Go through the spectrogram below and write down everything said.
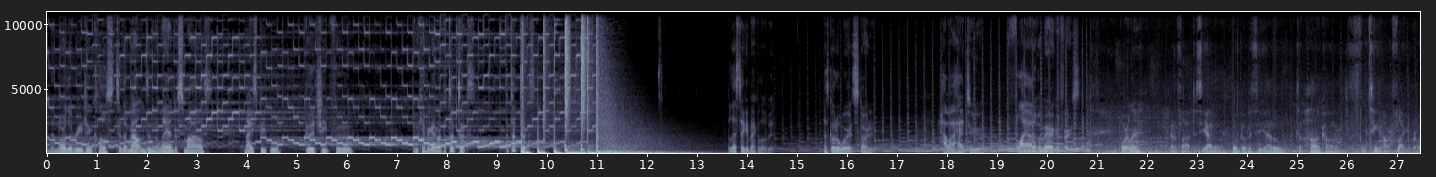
in the northern region, close to the mountains in the land of smiles. Nice people, good cheap food. And we can't forget about the tuk-tuks. The tuk-tuks. But let's take it back a little bit. Let's go to where it started. How I had to fly out of America first. Portland, gotta fly up to Seattle. We'll go to Seattle to Hong Kong. 14 hour flight, bro.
